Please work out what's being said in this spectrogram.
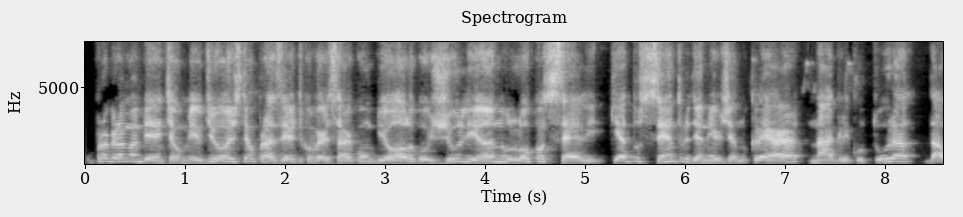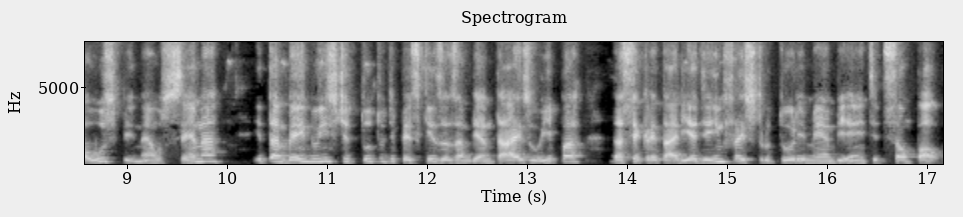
O programa Ambiente ao Meio de hoje tem o prazer de conversar com o biólogo Juliano Locoselli, que é do Centro de Energia Nuclear na Agricultura da USP, né, o SENA, e também do Instituto de Pesquisas Ambientais, o IPA, da Secretaria de Infraestrutura e Meio Ambiente de São Paulo.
